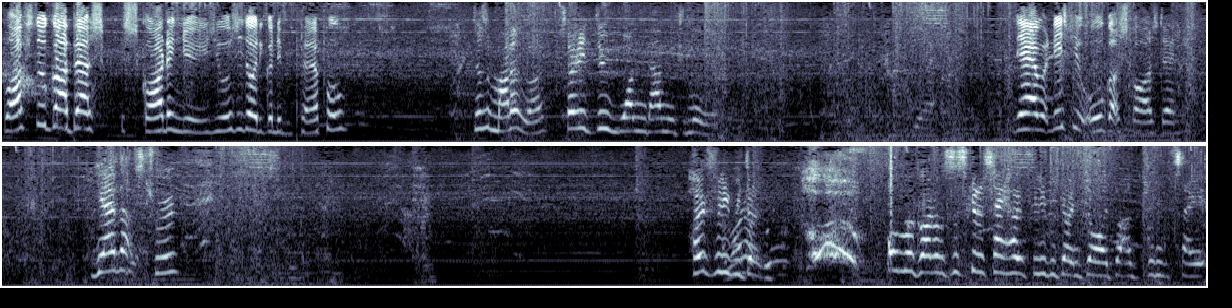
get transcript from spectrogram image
But I've still got a better scar than you. Yours is already going to be purple. Doesn't matter though. It's only do one damage more. Yeah. Yeah, but at least we all got scars then. Yeah, that's true. Hopefully we don't. oh my god, I was just gonna say hopefully we don't die, but I didn't say it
